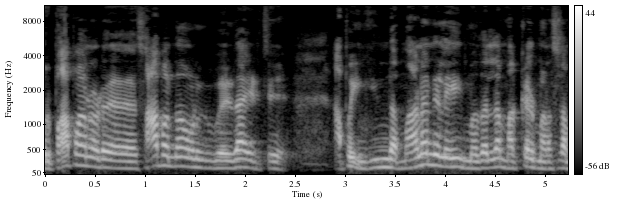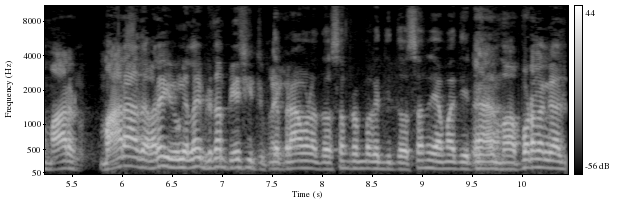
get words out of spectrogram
ஒரு பாப்பானோட சாபம் தான் உனக்கு இதாயிடுச்சு. அப்போ இந்த மனநிலை முதல்ல மக்கள் மனசுல மாறணும். மாறாத வரை இவங்க எல்லாம் இப்படிதான் பேசிட்டு இருப்பாங்க. பிராமண தோஷம் பிரம்மகத்தி தோஷம் ஏமாத்திட்டு புடலங்காய்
